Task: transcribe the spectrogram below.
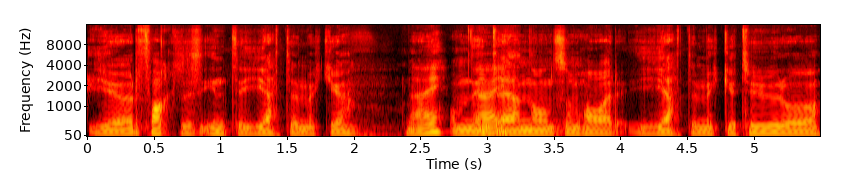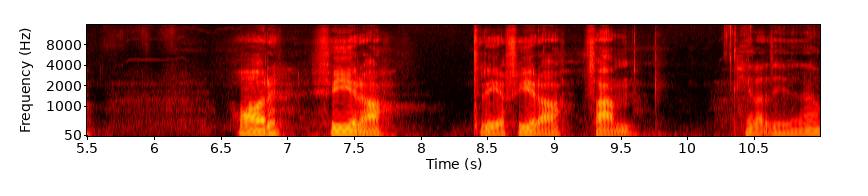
gör faktiskt inte jättemycket. Nej, Om det nej. inte är någon som har jättemycket tur och har fyra, tre, fyra, fem. hela tiden. Ja.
